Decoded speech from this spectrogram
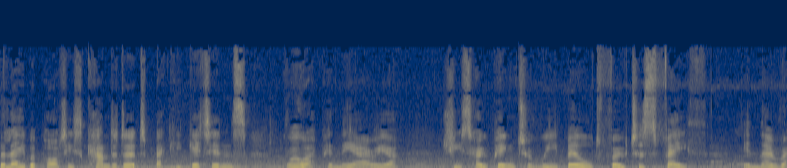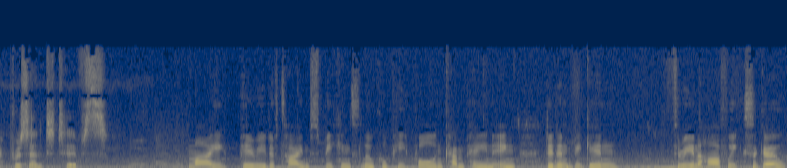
The Labour Party's candidate, Becky Gittins, grew up in the area. She's hoping to rebuild voters' faith in their representatives. My period of time speaking to local people and campaigning didn't begin three and a half weeks ago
